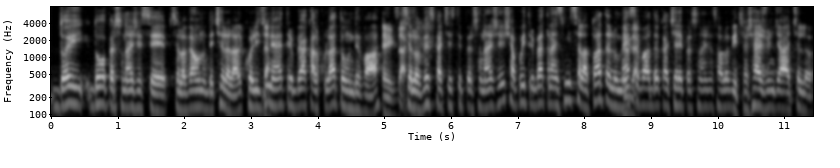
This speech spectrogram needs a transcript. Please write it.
doi, două personaje se, se loveau unul de celălalt, coliziunea da. aia trebuia calculată undeva, exact. se lovesc aceste personaje și apoi trebuia transmisă la toată lumea exact. să vadă că acele personaje s-au lovit. Și așa ajungea acel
